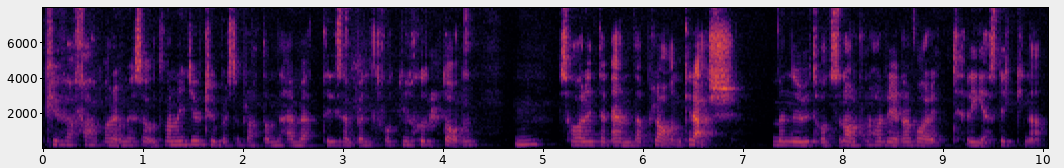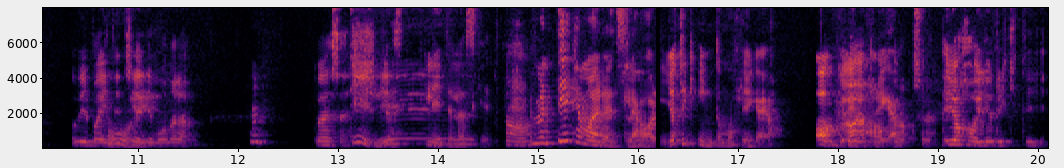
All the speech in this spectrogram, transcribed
gud vad fan var det? Jag såg, det var någon youtuber som pratade om det här med att till exempel 2017 Mm. så var det inte en enda plankrasch. Men nu 2018 har det redan varit tre styckna. Och vi är bara inne i tredje månaden. Mm. Då är jag såhär, Det är läs- lite läskigt. Ja. Men det kan vara en rädsla jag har. Jag tycker inte om att flyga, avskyr att jag hatar flyga. också det. Jag har ju en riktig,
